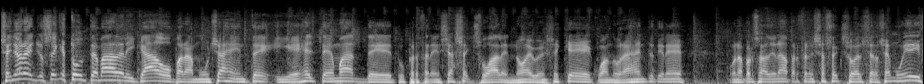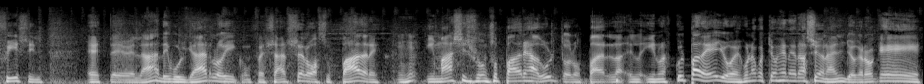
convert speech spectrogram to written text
Señores, yo sé que esto es un tema delicado para mucha gente y es el tema de tus preferencias sexuales, ¿no? Hay veces que cuando una gente tiene, una persona tiene una preferencia sexual, se le hace muy difícil, este, ¿verdad? Divulgarlo y confesárselo a sus padres. Y más si son sus padres adultos. Los pa- la- y no es culpa de ellos, es una cuestión generacional. Yo creo que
